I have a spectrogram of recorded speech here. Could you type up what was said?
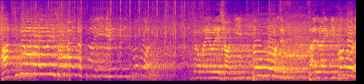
8秒バイオレーションがありましたいいディフェンス日本ボール8秒バイオレーション日本ボールです。サイドライン日本ボール。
